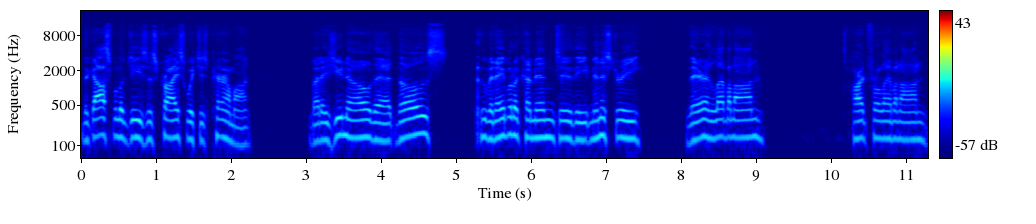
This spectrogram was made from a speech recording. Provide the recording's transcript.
the gospel of Jesus Christ, which is paramount, but as you know, that those who've been able to come into the ministry there in Lebanon, Heart for Lebanon,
